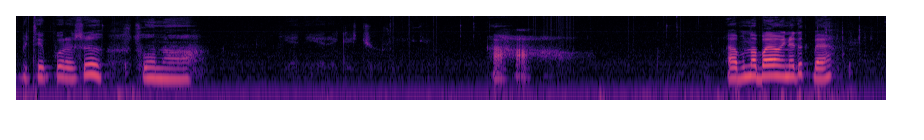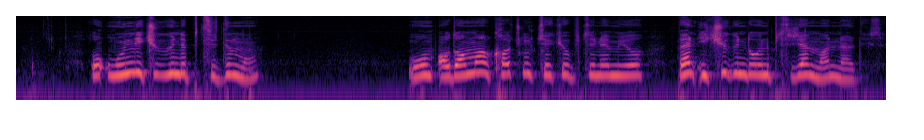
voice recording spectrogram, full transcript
Bir tek burası sonra yeni yere geçiyoruz. Haha. Ya buna bayağı oynadık be. O oyunu iki günde bitirdim lan. Oğlum adamlar kaç gün çekiyor bitiremiyor. Ben iki günde oyunu bitireceğim lan neredeyse.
